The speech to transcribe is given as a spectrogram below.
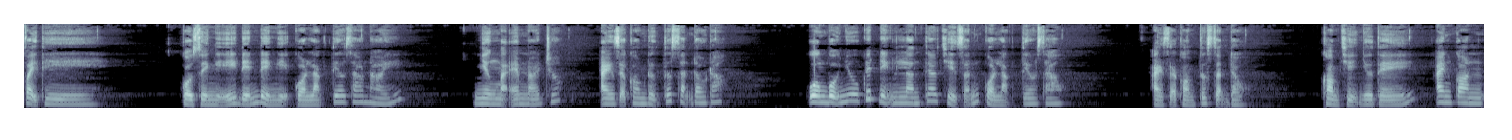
Vậy thì... Cô suy nghĩ đến đề nghị của Lạc Tiêu Giao nói. Nhưng mà em nói trước, anh sẽ không được tức giận đâu đó. Uông Bộ Nhu quyết định làm theo chỉ dẫn của Lạc Tiêu Giao. Anh sẽ không tức giận đâu. Không chỉ như thế, anh còn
